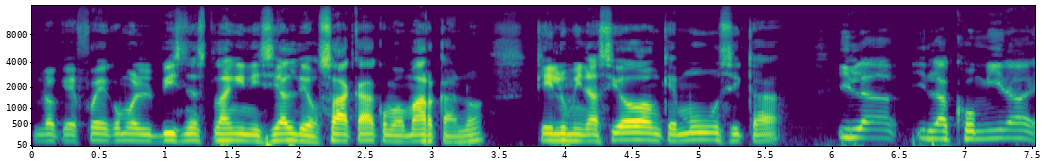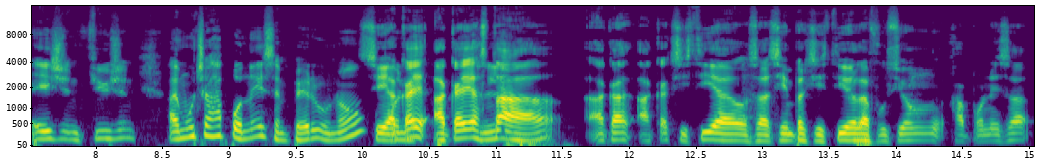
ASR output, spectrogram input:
lo que fue como el business plan inicial de Osaka como marca, ¿no? Qué iluminación, qué música. Y la, y la comida Asian Fusion. Hay mucha japonesa en Perú, ¿no? Sí, acá, Bueno, acá ya está, acá, acá existía, o sea, siempre ha existido la fusión japonesa.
